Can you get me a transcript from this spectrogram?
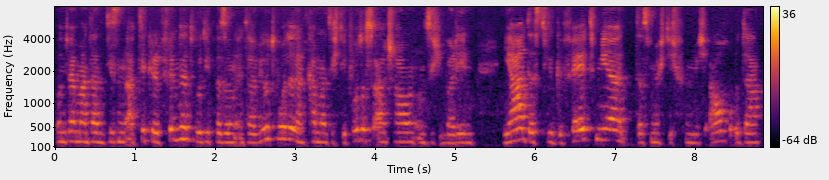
und wenn man dann diesen Artikel findet, wo die Person interviewt wurde, dann kann man sich die Fotos anschauen und sich überlegen, ja, der Stil gefällt mir, das möchte ich für mich auch oder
